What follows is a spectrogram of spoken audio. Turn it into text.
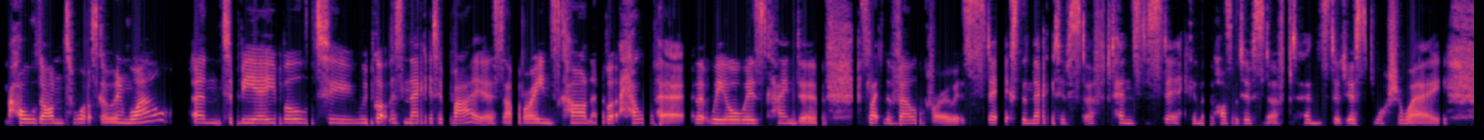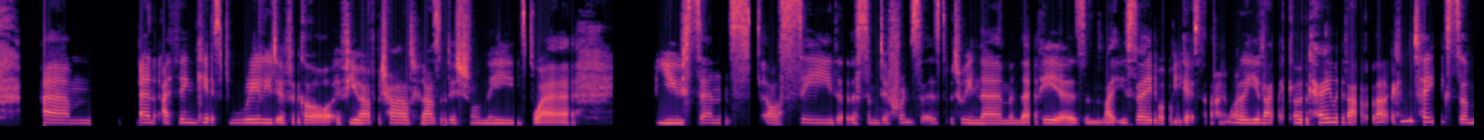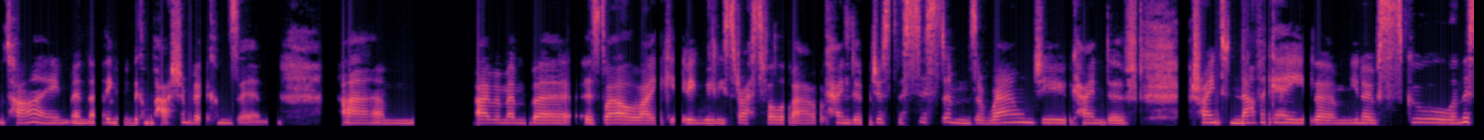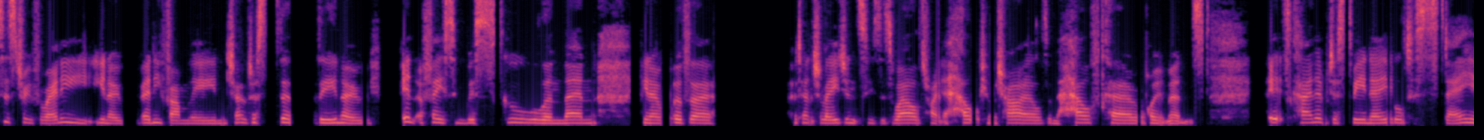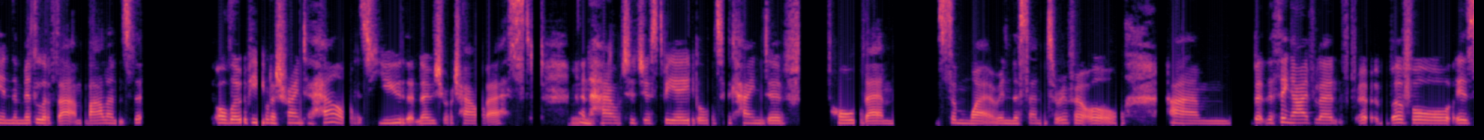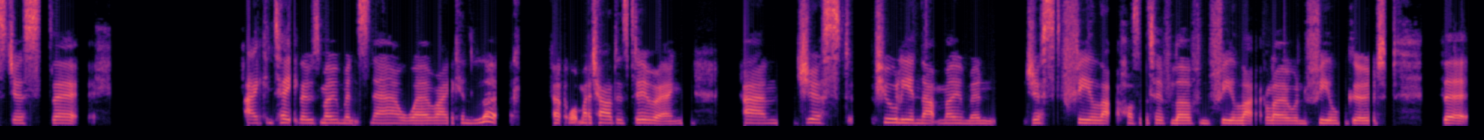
hold on to what's going well and to be able to we've got this negative bias. Our brains can't but help it that we always kind of it's like the velcro it sticks. The negative stuff tends to stick and the positive stuff tends to just wash away. Um, and i think it's really difficult if you have a child who has additional needs where you sense or see that there's some differences between them and their peers. And like you say, Bob, you get to that point where you're like, okay with that, but that can take some time. And I think the compassion bit comes in. Um, I remember as well, like being really stressful about kind of just the systems around you, kind of trying to navigate them, you know, school. And this is true for any, you know, any family and just the, the, you know, interfacing with school and then, you know, other potential agencies as well, trying to help your child and healthcare appointments. It's kind of just being able to stay in the middle of that and balance that although people are trying to help, it's you that knows your child best mm. and how to just be able to kind of hold them somewhere in the center of it all. Um, but the thing I've learned above all is just that I can take those moments now where I can look at what my child is doing and just purely in that moment, just feel that positive love and feel that glow and feel good that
